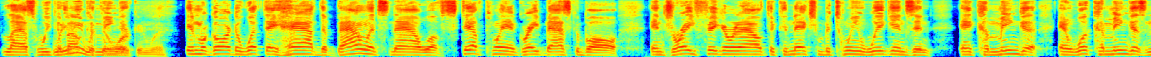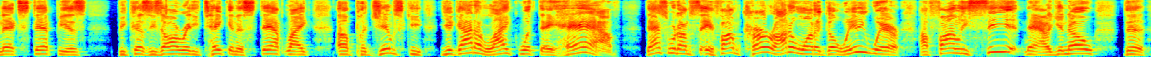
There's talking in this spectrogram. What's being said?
last week What about they're working with? in regard to what they have, the balance now of Steph playing great basketball and Dre figuring out the connection between Wiggins and and Kuminga and what Kuminga's next step is because he's already taken a step like uh, Podziemski. You got to like what they have. That's what I'm saying. If I'm Kerr, I don't want to go anywhere. I finally see it now. You know, the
